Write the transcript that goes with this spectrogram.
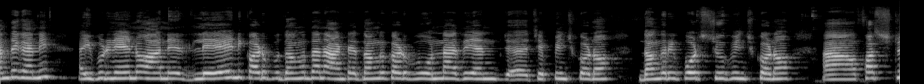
అంతేగాని ఇప్పుడు నేను లేని కడుపు దొంగతనం అంటే దొంగ కడుపు ఉన్నది అని చెప్పించుకోవడం దొంగ రిపోర్ట్స్ చూపించుకోవడం ఫస్ట్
